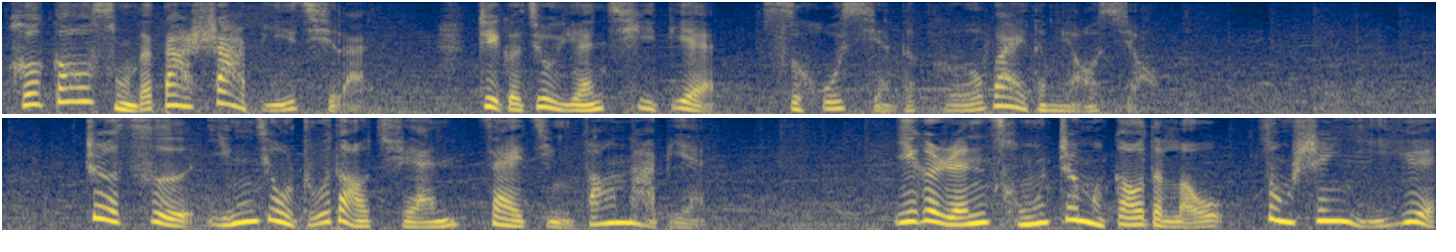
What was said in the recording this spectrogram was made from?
和高耸的大厦比起来，这个救援气垫似乎显得格外的渺小。这次营救主导权在警方那边，一个人从这么高的楼纵身一跃，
